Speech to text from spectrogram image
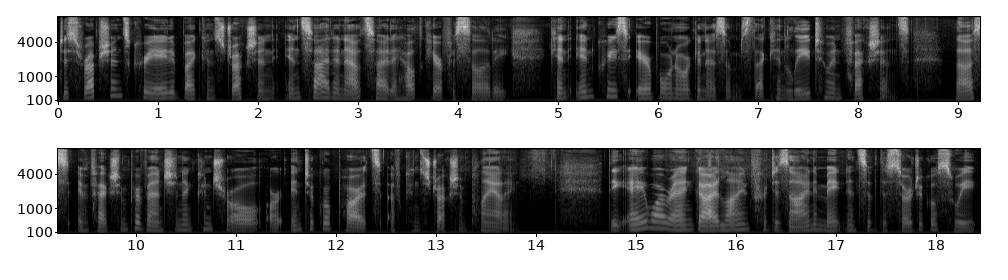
Disruptions created by construction inside and outside a healthcare facility can increase airborne organisms that can lead to infections. Thus, infection prevention and control are integral parts of construction planning. The AORN Guideline for Design and Maintenance of the Surgical Suite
